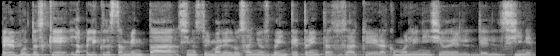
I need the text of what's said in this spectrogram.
pero el punto es que la película está ambientada, si no estoy mal, en los años 20, 30, o sea, que era como el inicio del, del cine.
